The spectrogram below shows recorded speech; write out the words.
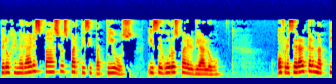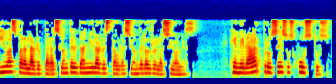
Pero generar espacios participativos, y seguros para el diálogo, ofrecer alternativas para la reparación del daño y la restauración de las relaciones, generar procesos justos.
